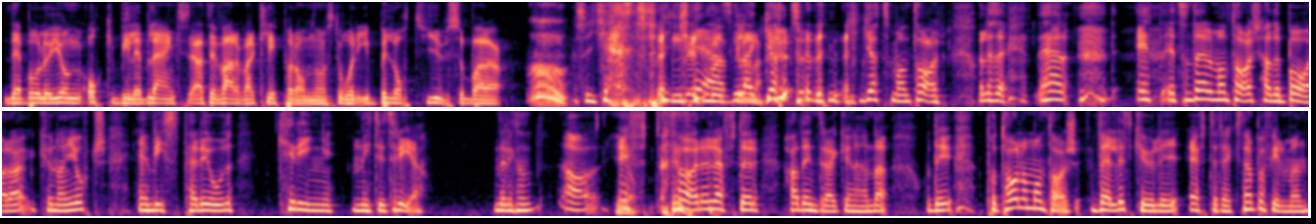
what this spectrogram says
där Bolo Young och Billy Blanks, att det varvar klipp på dem. De står i blått ljus och bara... Så jävla musklerna. gött, gött montage. Och det är här, det här, ett, ett sånt här montage hade bara kunnat gjorts en viss period kring 93. Det är liksom, ja, Ja. Efter, före eller efter hade inte det här kunnat hända. Och det, är- på tal om montage, väldigt kul i eftertexterna på filmen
